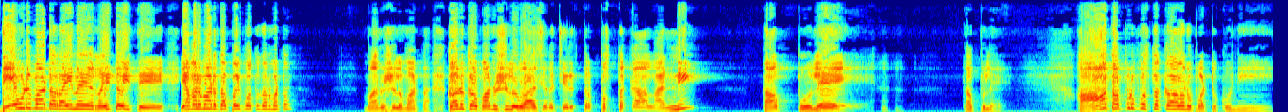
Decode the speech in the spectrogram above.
దేవుడి మాట రైన రైట్ అయితే ఎవరి మాట తప్పైపోతుంది అనమాట మనుషుల మాట. కనుక మనుషులు వ్రాసిన చరిత్ర పుస్తకాలన్నీ తప్పులే. తప్పులే. ఆ తప్పుడు పుస్తకాలను పట్టుకొని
